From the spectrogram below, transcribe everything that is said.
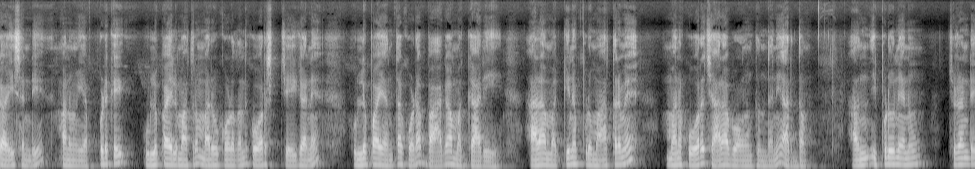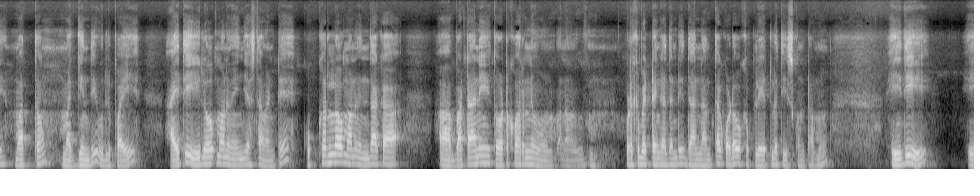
చాయిస్ అండి. మనం ఎప్పటికీ ఉల్లిపాయలు మాత్రం మరవకూడదని కూర చేయగానే ఉల్లిపాయ అంతా కూడా బాగా మగ్గాలి. అలా మగ్గినప్పుడు మాత్రమే మన కూర చాలా బాగుంటుందని అర్థం. ఇప్పుడు నేను చూడండి మొత్తం మగ్గింది ఉల్లిపాయ. అయితే ఈలోపు మనం ఏం చేస్తామంటే కుక్కర్లో మనం ఇందాక బఠానీ తోటకూరని మనం ఉడకబెట్టాం కదండి దాన్ని అంతా కూడా ఒక ప్లేట్లో తీసుకుంటాము. ఇది ఈ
